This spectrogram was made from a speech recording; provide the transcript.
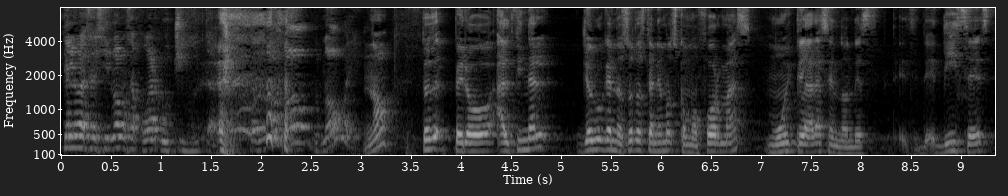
¿Qué le vas a decir? Vamos a jugar luchitas. no, no, no, güey. ¿no? Entonces, pero al final, yo creo que nosotros tenemos como formas muy claras en donde es- es- dices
